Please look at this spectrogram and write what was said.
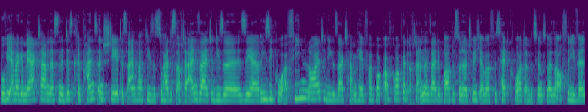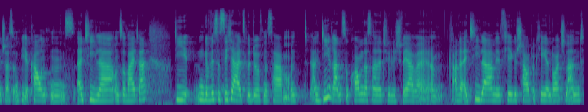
Wo wir aber gemerkt haben, dass eine Diskrepanz entsteht, ist einfach dieses, du hattest auf der einen Seite diese sehr risikoaffinen Leute, die gesagt haben, hey, voll Bock auf Rocket. Auf der anderen Seite brauchtest du natürlich aber fürs Headquarter beziehungsweise auch für die Ventures irgendwie Accountants, ITler und so weiter die ein gewisses Sicherheitsbedürfnis haben. Und an die ranzukommen, das war natürlich schwer, weil ähm, gerade ITler haben wir viel geschaut, okay, in Deutschland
